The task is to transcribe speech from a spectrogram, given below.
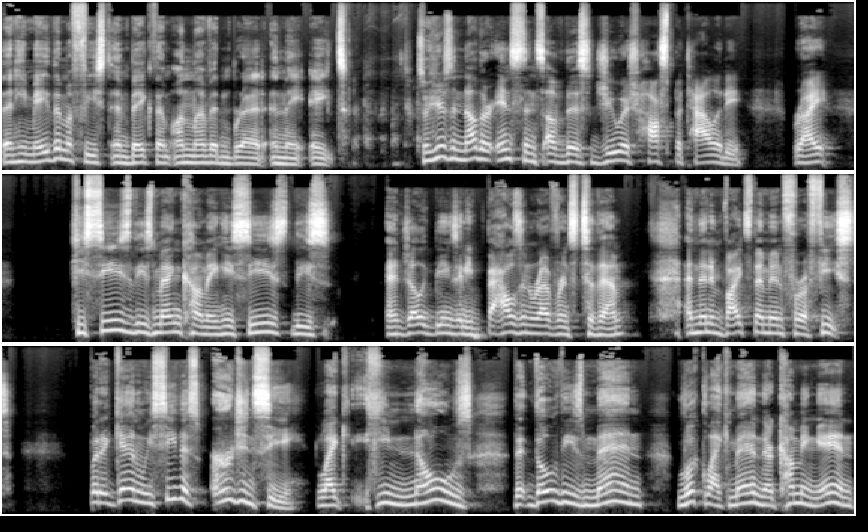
Then he made them a feast and baked them unleavened bread, and they ate. So here's another instance of this Jewish hospitality, right? He sees these men coming, he sees these angelic beings, and he bows in reverence to them and then invites them in for a feast. But again, we see this urgency. Like he knows that though these men look like men, they're coming in,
